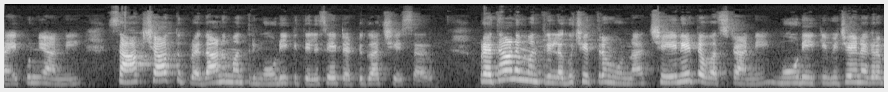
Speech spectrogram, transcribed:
నైపుణ్యాన్ని సాక్షాత్తు ప్రధానమంత్రి మోడీకి తెలిసేటట్టుగా చేశారు. ప్రధానమంత్రి లఘు చిత్రం ఉన్న చేనేత వస్త్రాన్ని మోడీకి విజయనగరం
